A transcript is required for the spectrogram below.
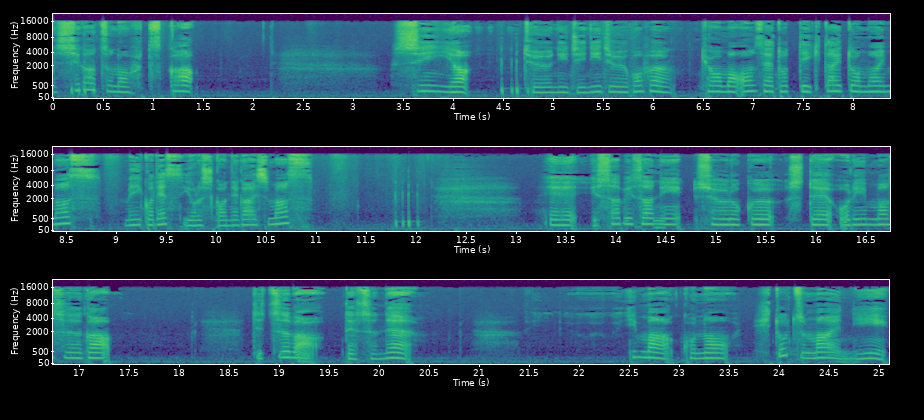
4月の2日、深夜12時25分、今日も音声撮っていきたいと思います。めいこです。よろしくお願いします。えー、久々に収録しておりますが、実はですね、今、この一つ前に、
